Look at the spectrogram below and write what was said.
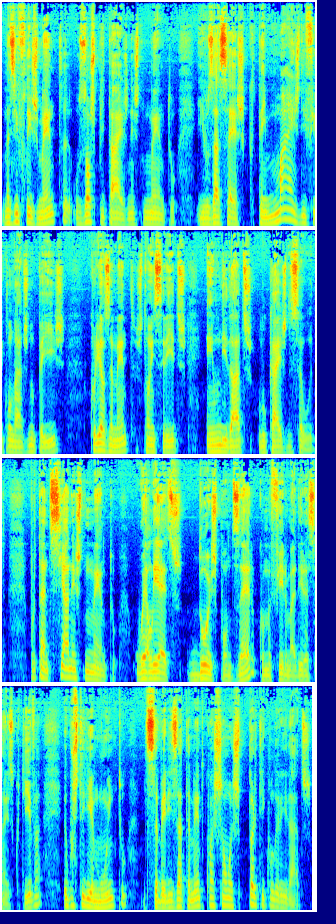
mas infelizmente os hospitais neste momento e os ACES que têm mais dificuldades no país, curiosamente, estão inseridos em unidades locais de saúde. Portanto, se há neste momento o LS 2.0, como afirma a direção executiva, eu gostaria muito de saber exatamente quais são as particularidades,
